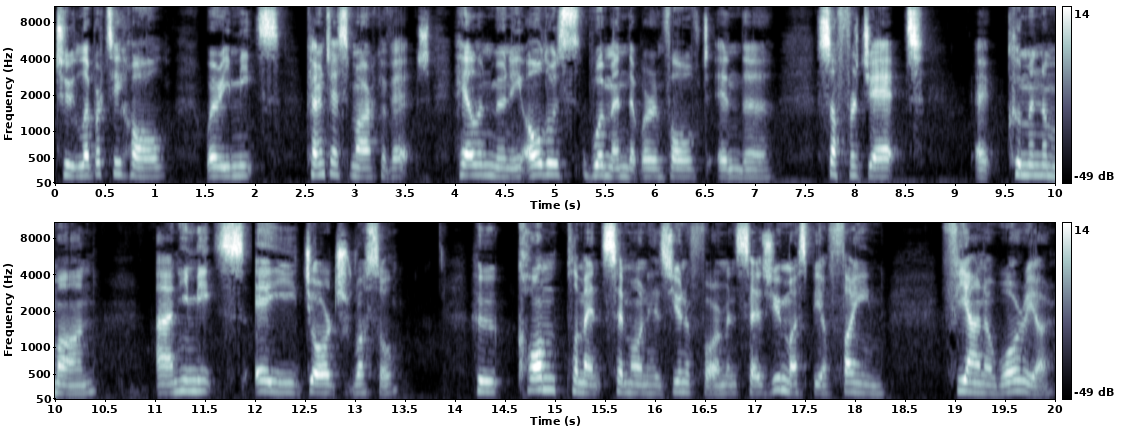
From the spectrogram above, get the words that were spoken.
to Liberty Hall, where he meets Countess Markievicz, Helen Mooney, all those women that were involved in the suffragette uh, and he meets A.E. George Russell, who compliments him on his uniform and says, You must be a fine Fianna warrior.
